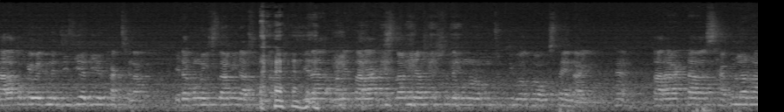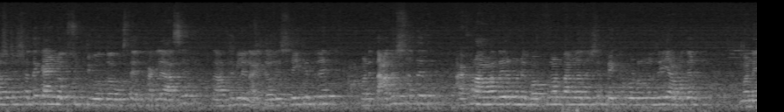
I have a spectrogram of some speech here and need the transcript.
তারা তো কেউ এখানে জিজিয়া দিয়ে থাকছে না এটা কোনো ইসলামী রাষ্ট্র না এরা মানে তারা ইসলামী রাষ্ট্রের সাথে কোনো রকম চুক্তিবদ্ধ অবস্থায় নাই হ্যাঁ তারা একটা সেকুলার রাষ্ট্রের সাথে কাইন্ড অফ চুক্তিবদ্ধ অবস্থায় থাকলে আছে না থাকলে নাই তাহলে সেই ক্ষেত্রে মানে তাদের সাথে এখন আমাদের মানে বর্তমান বাংলাদেশের প্রেক্ষাপট অনুযায়ী আমাদের মানে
